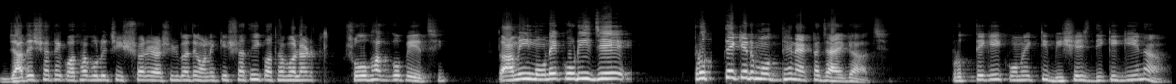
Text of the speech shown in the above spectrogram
যাদের সাথে কথা বলেছি, ঈশ্বরের আশীর্বাদে অনেকের সাথেই কথা বলার সৌভাগ্য পেয়েছি। তো আমি মনে করি যে প্রত্যেকের মধ্যে না একটা জায়গা আছে। প্রত্যেকেই কোনো একটি বিশেষ দিকে গিয়ে না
